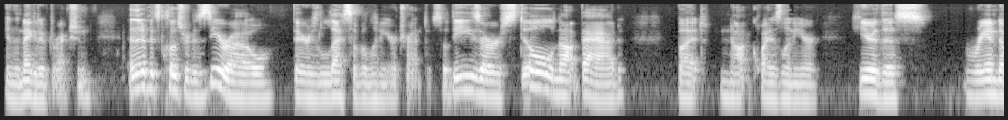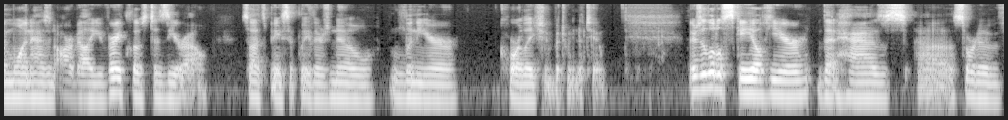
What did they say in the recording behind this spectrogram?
in the negative direction. And then if it's closer to 0, there's less of a linear trend. So these are still not bad, but not quite as linear. Here this random one has an R value very close to 0. So that's basically there's no linear correlation between the two. There's a little scale here that has uh, sort of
